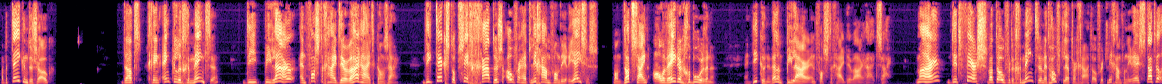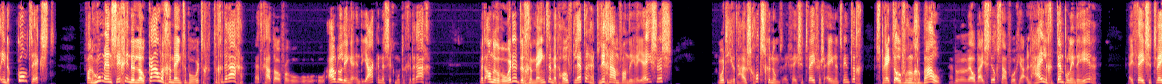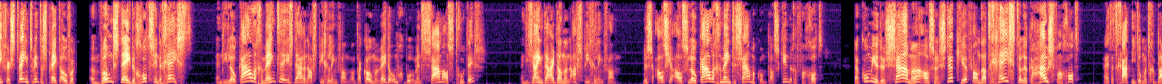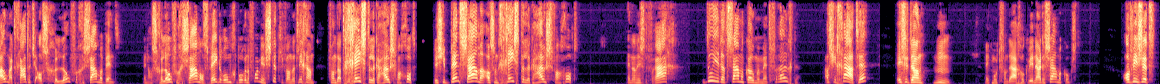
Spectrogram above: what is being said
Dat betekent dus ook dat geen enkele gemeente die pilaar en vastigheid der waarheid kan zijn. Die tekst op zich gaat dus over het lichaam van de Heer Jezus. Want dat zijn alle wedergeborenen. En die kunnen wel een pilaar en vastigheid der waarheid zijn. Maar dit vers, wat over de gemeente met hoofdletter gaat, over het lichaam van de Heer Jezus, staat wel in de context van hoe men zich in de lokale gemeente behoort te gedragen. Het gaat over hoe, hoe, hoe ouderlingen en diakenen zich moeten gedragen. Met andere woorden, de gemeente met hoofdletter, het lichaam van de Heer Jezus, wordt hier het huis Gods genoemd. Efeze 2, vers 21 spreekt over een gebouw. hebben we wel bij stilgestaan vorig jaar. Een heilige tempel in de Heer. Efeze 2, vers 22 spreekt over een woonstede Gods in de geest. En die lokale gemeente is daar een afspiegeling van. Want daar komen wederom geboren mensen samen als het goed is. En die zijn daar dan een afspiegeling van. Dus als je als lokale gemeente samenkomt, als kinderen van God, dan kom je dus samen als een stukje van dat geestelijke huis van God. Het gaat niet om het gebouw, maar het gaat dat je als gelovige samen bent. En als gelovige samen, als wederom geboren, vorm je een stukje van het lichaam van dat geestelijke huis van God. Dus je bent samen als een geestelijk huis van God. En dan is de vraag, doe je dat samenkomen met vreugde? Als je gaat, hè, is het dan, hmm, ik moet vandaag ook weer naar de samenkomst. Of is het,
